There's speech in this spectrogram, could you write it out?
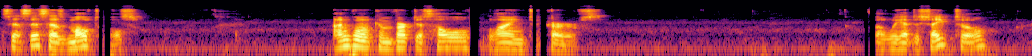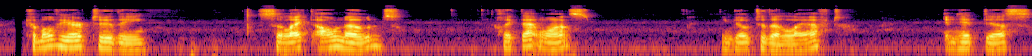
since this has multiples, I'm going to convert this whole line to curves. So we have the shape tool. Come over here to the select all nodes. Click that once. and go to the left and hit this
